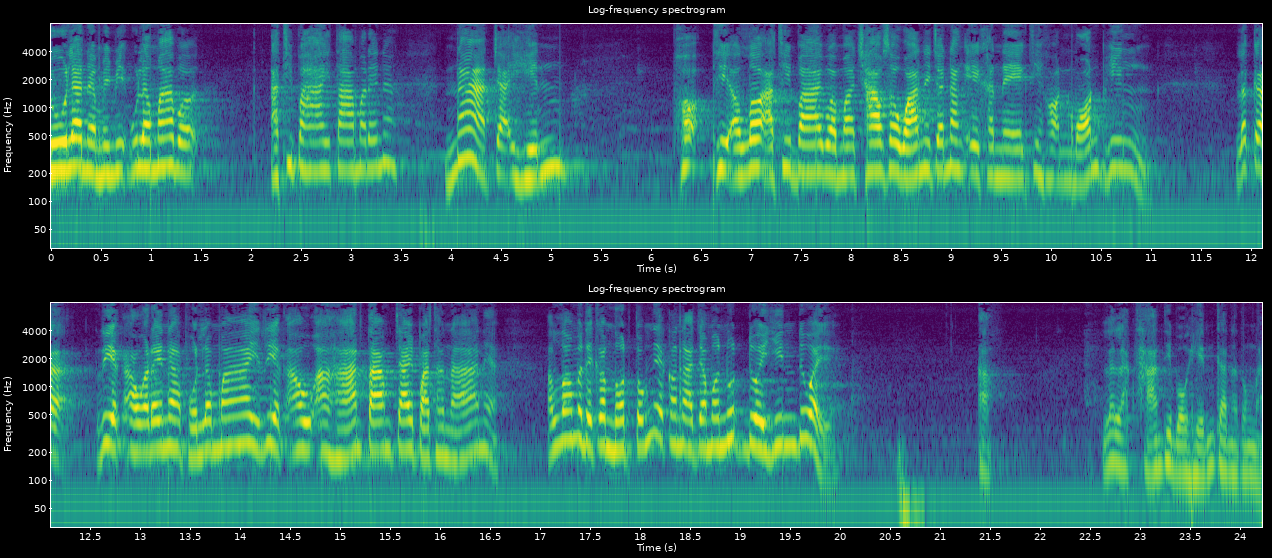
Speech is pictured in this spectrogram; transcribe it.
ดูแล้วเนี่ยไม่มีอุลามะบอกอธิบายตามอะไรนะ น่าจะเห็น เพราะที่อัลลอฮ์อธิบายว่ามาชาวสวรรค์นี่จะนั่งเอกเนกที่หอนหมอนพิง แล้วก็เรียกเอาอะไรนะผลไม้ เรียกเอาอาหารตามใจปรารถนาเนี่ยอัลลอฮ์ไม่ได้กำหนดตรงเนี้ยก็น่าจะมนุษย์ด้วยยินด้วยอะแล้วหลักฐานที่บอกเห็นกันนะตรงไหน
